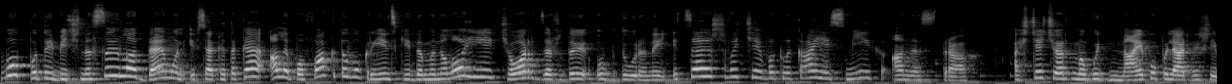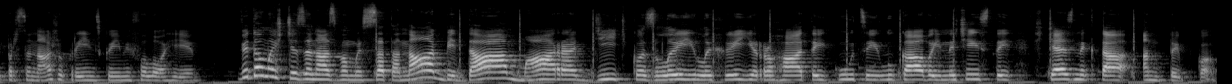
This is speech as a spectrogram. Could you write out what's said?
бо потойбічна сила, демон і всяке таке, але по факту в українській демонології чорт завжди обдурений, і це швидше викликає сміх, а не страх. А ще чорт, мабуть, найпопулярніший персонаж української міфології. Відомий ще за назвами Сатана, Біда, Мара, Дідько, Злий, Лихий, Рогатий, Куций, Лукавий, Нечистий, Щезник та Антипко.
